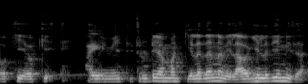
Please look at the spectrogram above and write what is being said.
ඕකේ ඕකේ මේ තිතුරට අම්ම කියල දන්න වෙලාව කියලති නිසා.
